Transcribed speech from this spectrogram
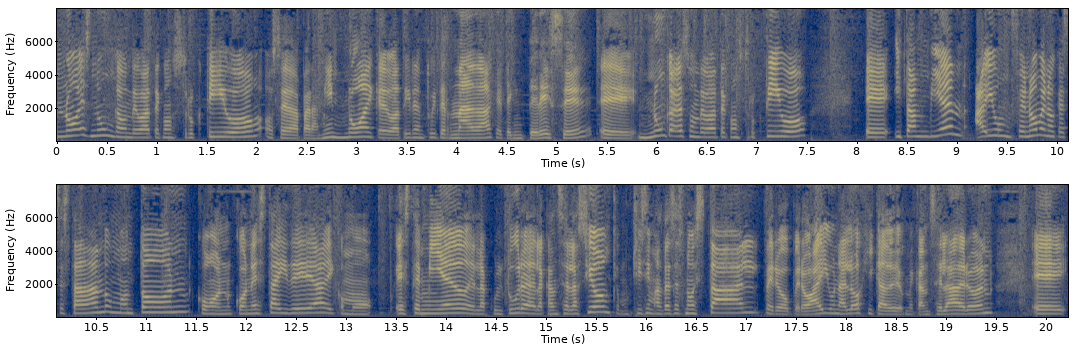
no es nunca un debate constructivo. O sea, para mí no hay que debatir en Twitter nada que te interese. Eh, nunca es un debate constructivo. Eh, y también hay un fenómeno que se está dando un montón con, con, esta idea y como este miedo de la cultura de la cancelación, que muchísimas veces no es tal, pero, pero hay una lógica de me cancelaron. Eh,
